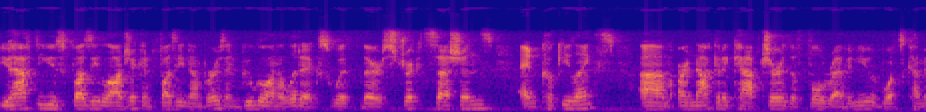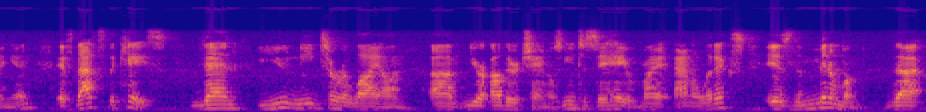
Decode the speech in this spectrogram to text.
you have to use fuzzy logic and fuzzy numbers and Google Analytics with their strict sessions and cookie lengths um, are not going to capture the full revenue of what's coming in? If that's the case, then you need to rely on um, your other channels. You need to say, hey, my analytics is the minimum that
